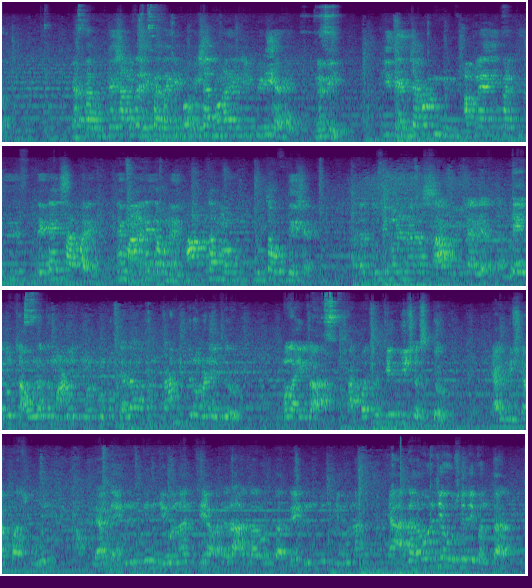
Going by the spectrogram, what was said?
करतो. याचा उद्देश आता एकच आहे की भविष्यात होणारी जी पिढी आहे नवीन की त्यांच्याकडून आपल्या जे काही साप आहेत ते मारले जाऊ नये. हा आमचा पुढचा उद्देश आहे. आता तुम्ही म्हणणार साप विचारले असतात ते चावला तर माणूस मरतो मग त्याला आपण का मित्र म्हणायचं? मग ऐका सापाचं जे विष असतं. त्या विषापासून आपल्या दैनंदिन जीवनात जे आपल्याला आजार होतात दैनंदिन जीवनात त्या आजारावर जे औषधे बनतात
